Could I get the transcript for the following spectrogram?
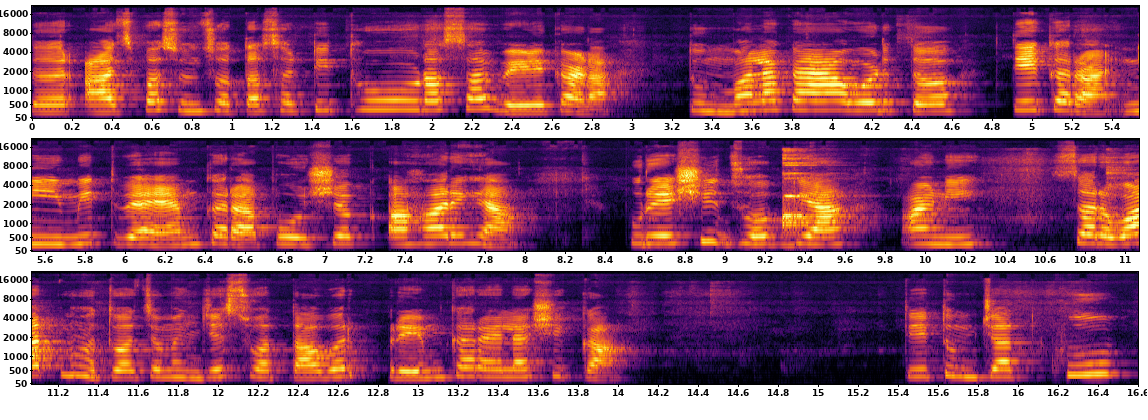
तर आजपासून स्वतःसाठी थोडासा वेळ काढा. तुम्हाला काय आवडतं ते करा. नियमित व्यायाम करा. पोषक आहार घ्या. पुरेशी झोप घ्या. आणि सर्वात महत्त्वाचं म्हणजे स्वतःवर प्रेम करायला शिका. ते तुमच्यात खूप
